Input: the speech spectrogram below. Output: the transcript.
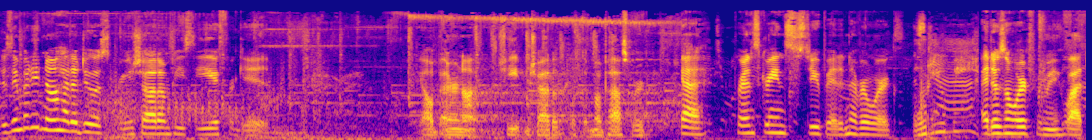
Does anybody know how to do a screenshot on PC? I forget. Y'all better not cheat and try to look at my password. Yeah, print screen's stupid. It never works. What do you mean? It doesn't work for me. Watch.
